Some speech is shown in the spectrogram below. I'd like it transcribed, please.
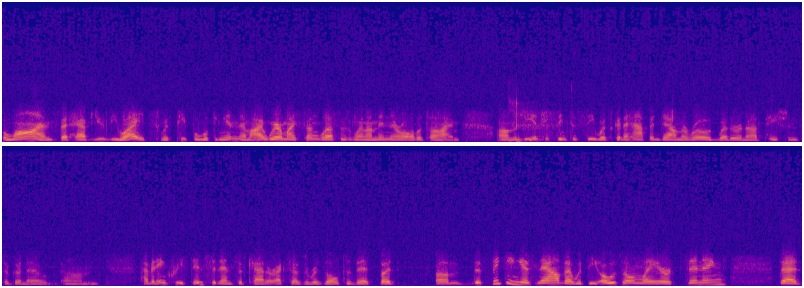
salons that have UV lights with people looking in them. I wear my sunglasses when I'm in there all the time. Um, it'd be interesting to see what's going to happen down the road, whether or not patients are going to um, have an increased incidence of cataracts as a result of it. But um, the thinking is now that with the ozone layer thinning, that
